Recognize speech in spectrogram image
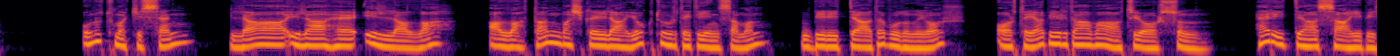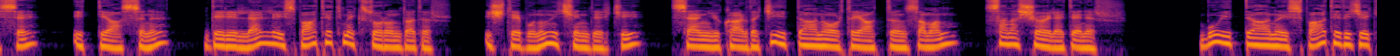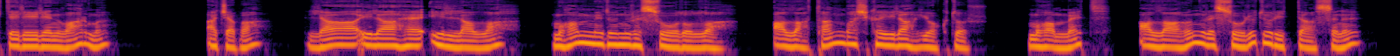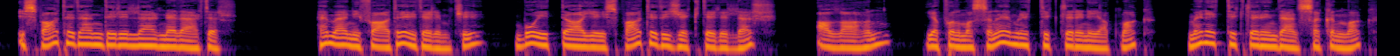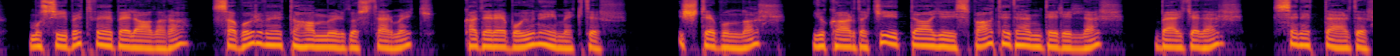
Unutma ki sen La ilahe illallah Allah'tan başka ilah yoktur dediğin zaman bir iddiada bulunuyor, ortaya bir dava atıyorsun. Her iddia sahibi ise iddiasını delillerle ispat etmek zorundadır. İşte bunun içindir ki sen yukarıdaki iddianı ortaya attığın zaman sana şöyle denir. Bu iddianı ispat edecek delilin var mı? Acaba La ilahe illallah Muhammedun Resulullah Allah'tan başka ilah yoktur. Muhammed Allah'ın Resulüdür iddiasını ispat eden deliller nelerdir? Hemen ifade edelim ki bu iddiayı ispat edecek deliller Allah'ın yapılmasını emrettiklerini yapmak, men ettiklerinden sakınmak, musibet ve belalara sabır ve tahammül göstermek, kadere boyun eğmektir. İşte bunlar yukarıdaki iddiayı ispat eden deliller, belgeler, senetlerdir.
